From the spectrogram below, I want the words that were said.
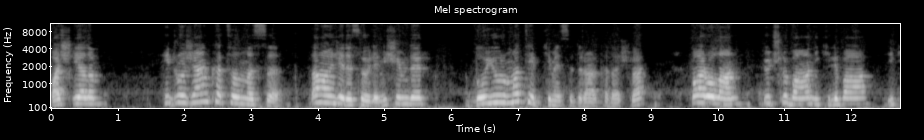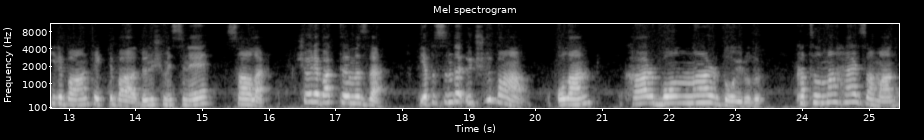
başlayalım. Hidrojen katılması daha önce de söylemişimdir. Doyurma tepkimesidir arkadaşlar. Var olan üçlü bağın ikili bağ, ikili bağın tekli bağa dönüşmesini sağlar. Şöyle baktığımızda yapısında üçlü bağ olan karbonlar doyurulur. Katılma her zaman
